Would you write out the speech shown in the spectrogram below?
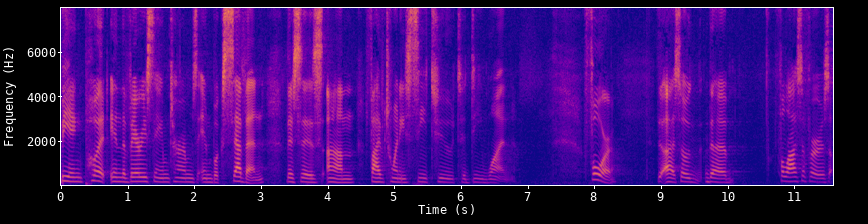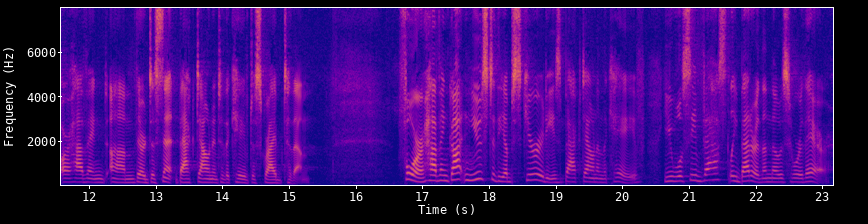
being put in the very same terms in Book 7. This is um, 520C2 to D1. Four, uh, so the philosophers are having um, their descent back down into the cave described to them. Four, having gotten used to the obscurities back down in the cave, you will see vastly better than those who are there,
